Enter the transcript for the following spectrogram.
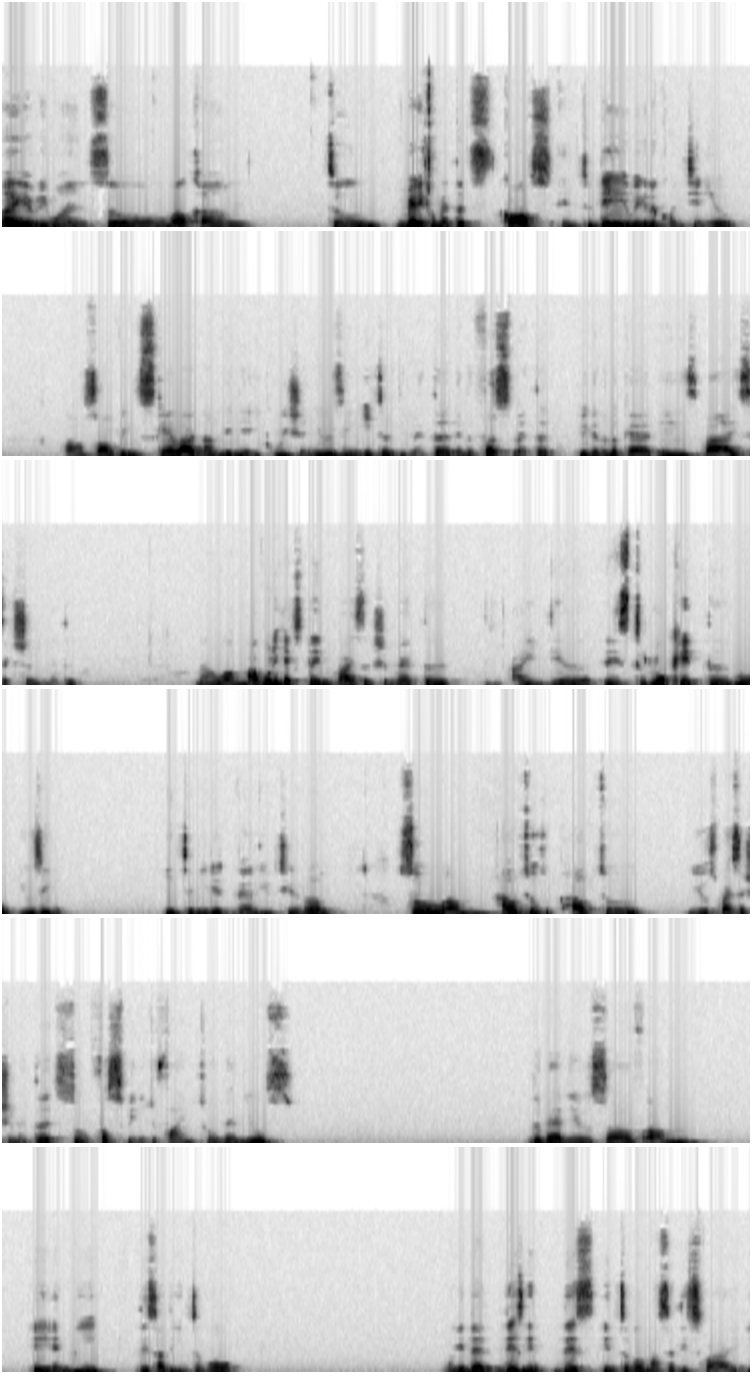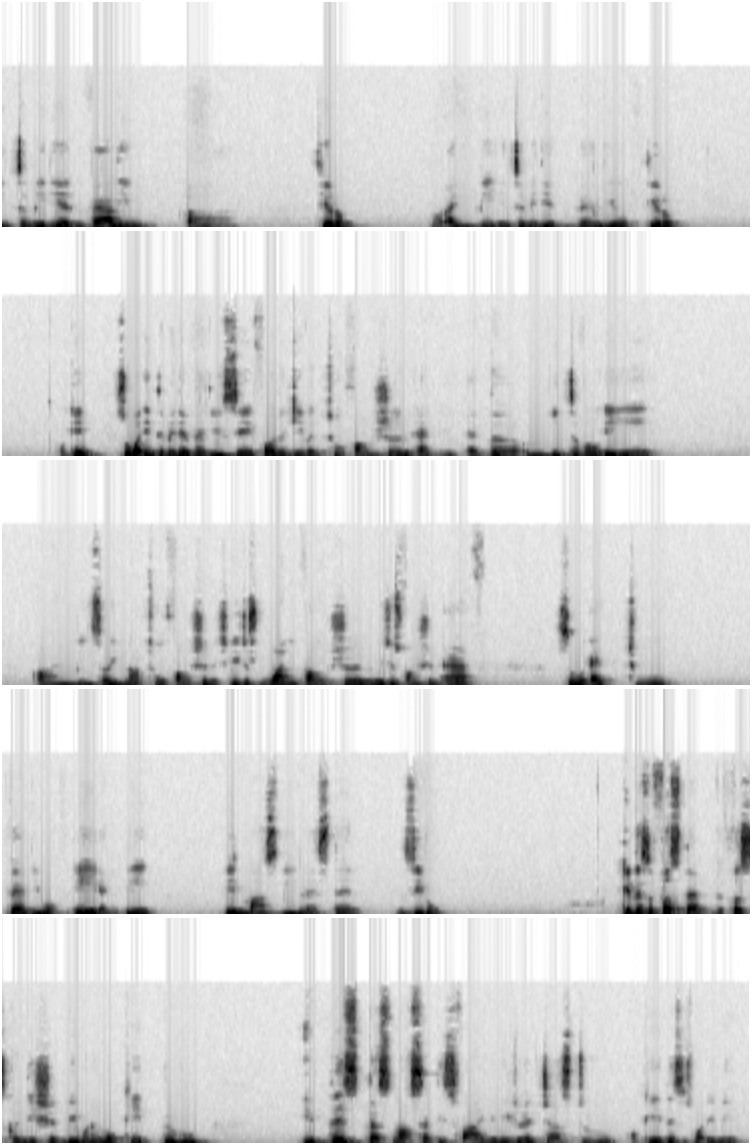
Hi everyone, so welcome to numerical methods course and today we're going to continue uh, solving scalar nonlinear equation using iterative method and the first method we're going to look at is bisection method. Now um, I've already explained bisection method, the idea is to locate the root using intermediate value theorem. So um, how to how to use bisection method. So first we need to find two values. The values of um, A and B, these are the interval. Okay, then this in this interval must satisfy intermediate value uh, theorem, not IVP, intermediate value theorem. Okay, so what intermediate value say for the given two function at at the um, interval A and b. Sorry not two function actually just one function which is function f. So at two value of a and b. It must be less than 0 okay that's the first step the first condition. We want to locate the root. If this does not satisfy we need to adjust the root. Okay this is what it means.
